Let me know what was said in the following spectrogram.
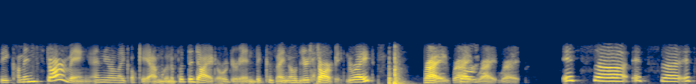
they come in starving, and you're like, okay, I'm going to put the diet order in because I know they're starving, right? Right, right, so right, right. It's uh, it's uh, it's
